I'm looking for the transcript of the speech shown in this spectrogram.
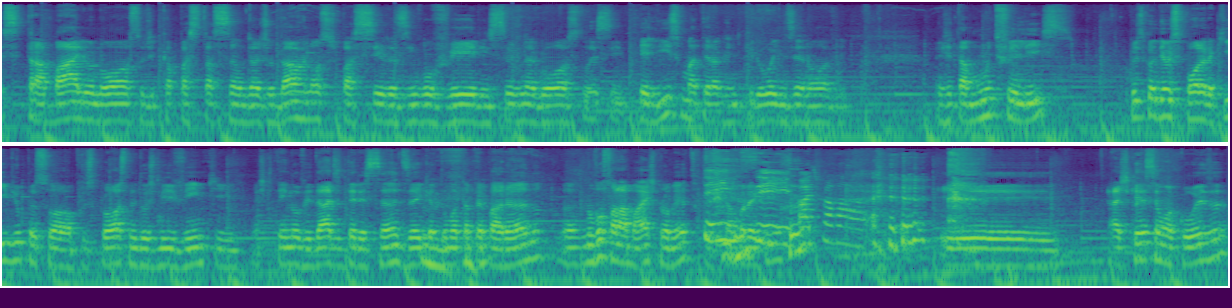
esse trabalho nosso de capacitação, de ajudar os nossos parceiros a desenvolverem seus negócios, todo esse belíssimo material que a gente criou em 19. A gente está muito feliz. Por isso que eu dei o spoiler aqui, viu, pessoal? Para os próximos 2020, acho que tem novidades interessantes aí que a turma está preparando. Não vou falar mais, prometo. Tem tá sim, pode falar. E acho que essa é uma coisa.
